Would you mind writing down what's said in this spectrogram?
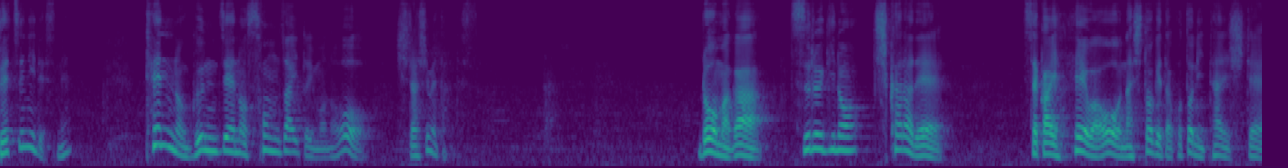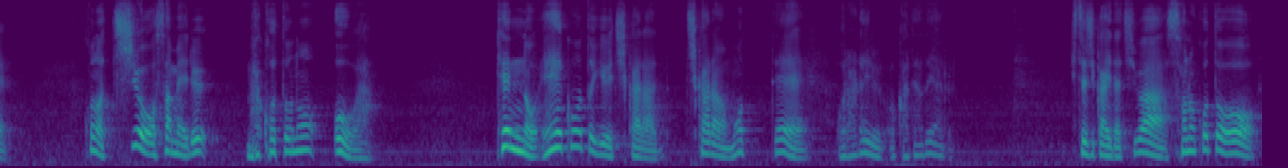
別にですね天の軍勢の存在というものを知らしめたんです。ローマが剣の力で世界平和を成し遂げたことに対してこの地を治める誠の王は天の栄光という力力を持っておられるお方である。羊飼いたちはそのことを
